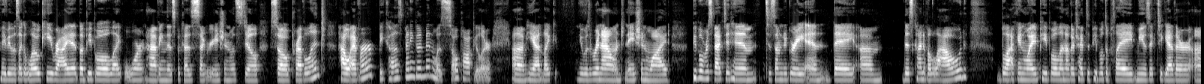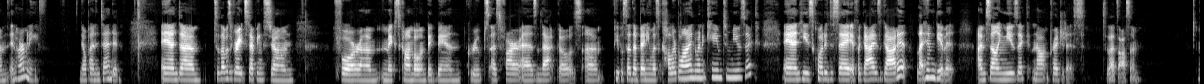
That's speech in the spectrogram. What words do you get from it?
Maybe it was like a low key riot, but people like weren't having this because segregation was still so prevalent. However, because Benny Goodman was so popular, um, he had like he was renowned nationwide. People respected him to some degree, and they um, this kind of allowed black and white people and other types of people to play music together um, in harmony. No pun intended. And um, so that was a great stepping stone for um, mixed combo and big band groups as far as that goes. Um, people said that Benny was colorblind when it came to music, and he's quoted to say, If a guy's got it, let him give it. I'm selling music, not prejudice. So that's awesome.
